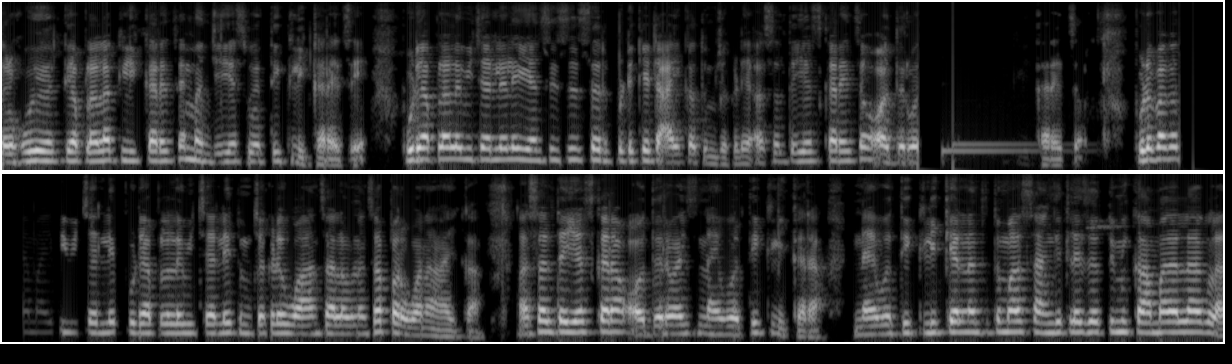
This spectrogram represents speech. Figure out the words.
तर होय वरती आपल्याला क्लिक करायचंय म्हणजे येस वरती क्लिक करायचंय. पुढे आपल्याला विचारलेलं एनसीसी सर्टिफिकेट आहे का तुमच्याकडे? असेल तर येस करायचं अदरवाईज करायचं. पुढे बघा काय विचारले पुढे आपल्याला विचारले तुमच्याकडे वाहन चालवण्याचा परवाना आहे का? असेल तर येस करा अदरवाईज नाही वरती क्लिक करा. नाही वरती क्लिक केल्यानंतर तुम्हाला सांगितलं जर तुम्ही कामाला लागला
